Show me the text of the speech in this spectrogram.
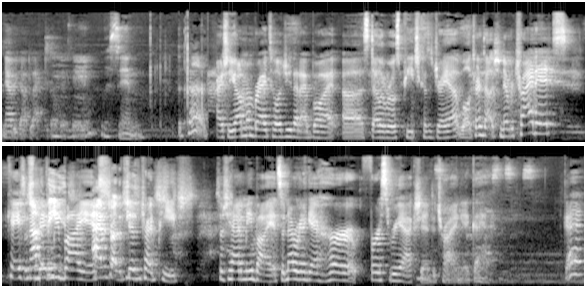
Now we got black to go with it. Listen. The plug. All right, so y'all remember I told you that I bought uh, Stella Rosa Peach because of Drea? Well, it turns out she never tried it. Okay, so she Not the made me buy it. I haven't tried the She hasn't tried peach. So she had me buy it. So now we're gonna get her first reaction to trying it. Go ahead. Go ahead.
